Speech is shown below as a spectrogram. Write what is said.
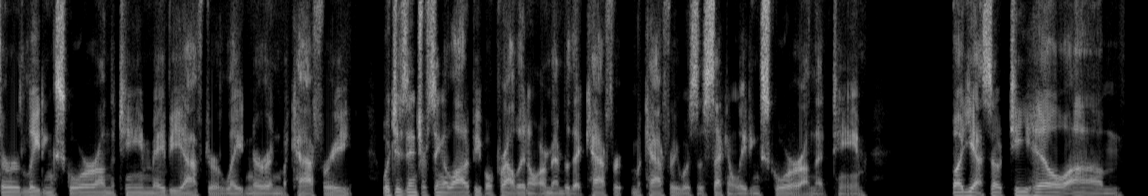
third leading scorer on the team, maybe after Laettner and McCaffrey, which is interesting. A lot of people probably don't remember that Caffrey, McCaffrey was the second leading scorer on that team. But yeah, so T Hill, um,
